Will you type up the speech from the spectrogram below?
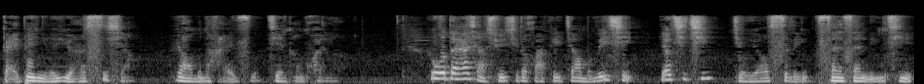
改变你的育儿思想，让我们的孩子健康快乐。如果大家想学习的话，可以加我们微信幺七七九幺四零三三零七。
